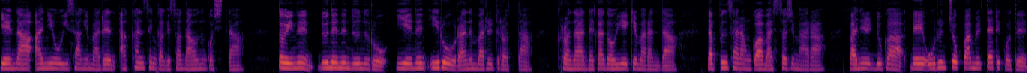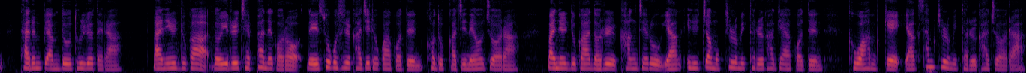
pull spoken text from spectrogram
예나 아니오 이상의 말은 악한 생각에서 나오는 것이다. 너희는 눈에는 눈으로 이에는 이로 라는 말을 들었다. 그러나 내가 너희에게 말한다. 나쁜 사람과 맞서지 마라. 만일 누가 내 오른쪽 뺨을 때리거든 다른 뺨도 돌려대라. 만일 누가 너희를 재판에 걸어 내 속옷을 가지려고 하거든 겉옷까지 내어주어라. 만일 누가 너를 강제로 약 1.5km를 가게 하거든 그와 함께 약 3km를 가주어라.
